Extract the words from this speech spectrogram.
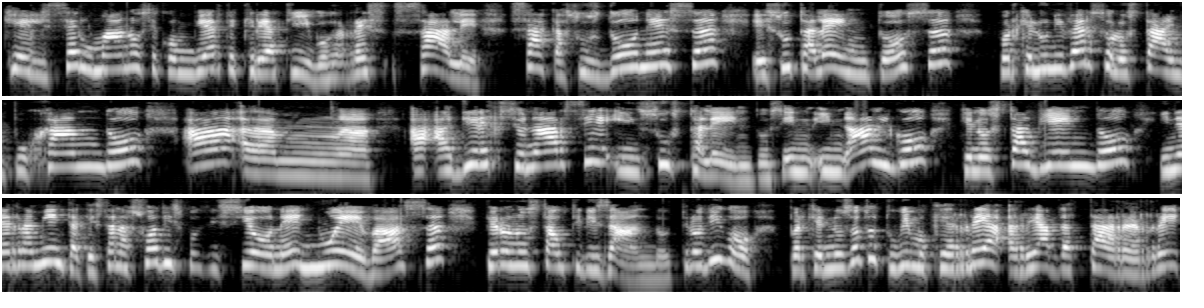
que el ser humano se convierte creativo, sale, saca sus dones y sus talentos porque el universo lo está empujando a, um, a, a, direccionarse en sus talentos, en, en, algo que no está viendo, en herramientas que están a su disposición, nuevas, pero no está utilizando. Te lo digo porque nosotros tuvimos que re, readaptar, re,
